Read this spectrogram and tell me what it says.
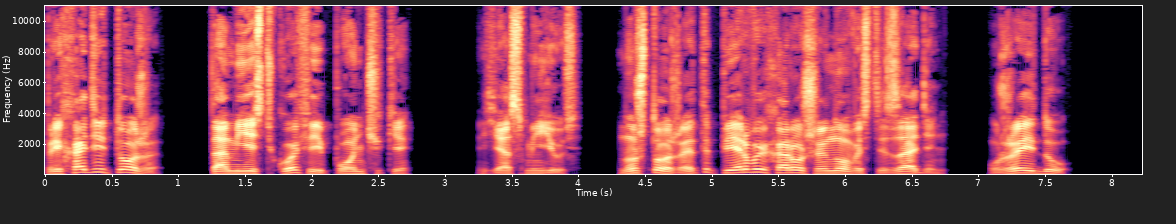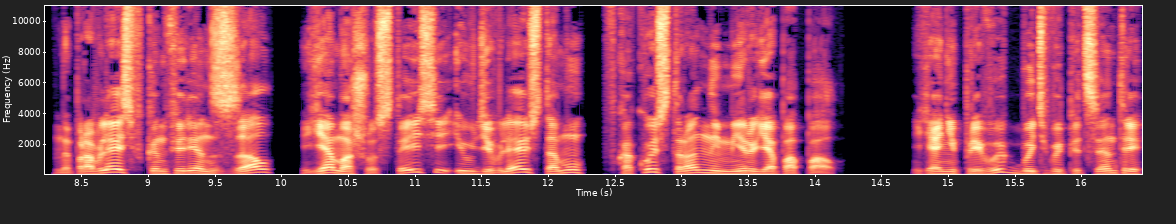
Приходи тоже. Там есть кофе и пончики». Я смеюсь. Ну что же, это первые хорошие новости за день. Уже иду. Направляясь в конференц-зал, я машу Стейси и удивляюсь тому, в какой странный мир я попал. Я не привык быть в эпицентре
